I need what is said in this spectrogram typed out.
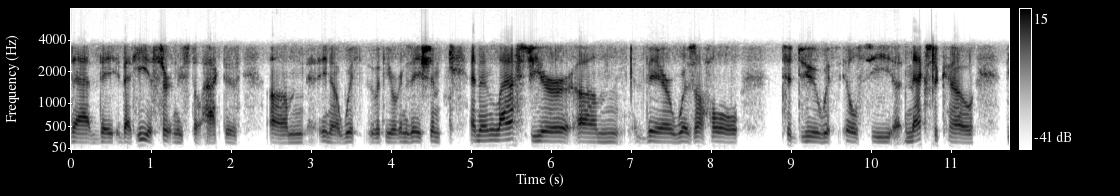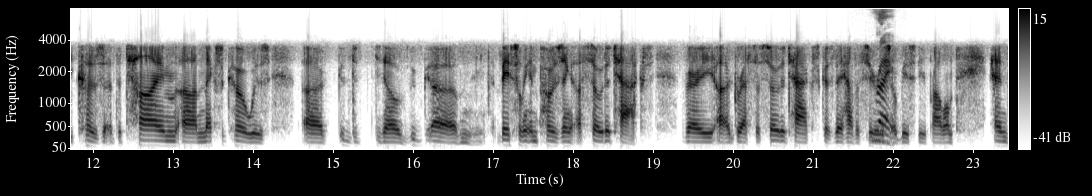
that they that he is certainly still active, um, you know, with with the organization. And then last year um, there was a whole to do with ILSI uh, Mexico because at the time uh, Mexico was. Uh, you know, um, basically imposing a soda tax very uh, aggressive soda tax because they have a serious right. obesity problem. And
